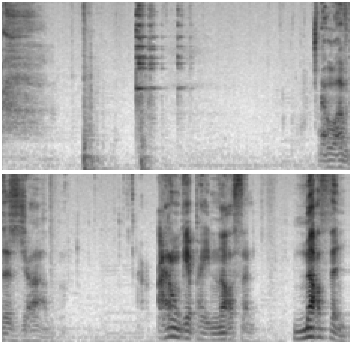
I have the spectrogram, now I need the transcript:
I love this job. I don't get paid nothing. Nothing.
